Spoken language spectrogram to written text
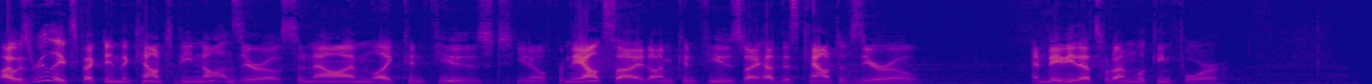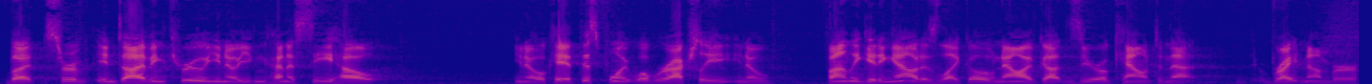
I was really expecting the count to be non-zero, so now I'm like confused. You know, from the outside, I'm confused. I had this count of zero, and maybe that's what I'm looking for. But sort of in diving through, you know, you can kind of see how, you know, okay, at this point, what we're actually, you know, finally getting out is like, oh, now I've got zero count in that right number,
